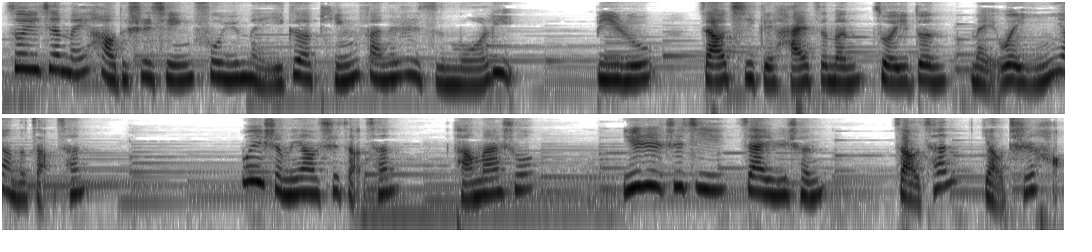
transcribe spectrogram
做一件美好的事情，赋予每一个平凡的日子魔力。比如早起给孩子们做一顿美味营养的早餐。为什么要吃早餐？唐妈说：“一日之计在于晨，早餐要吃好。”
